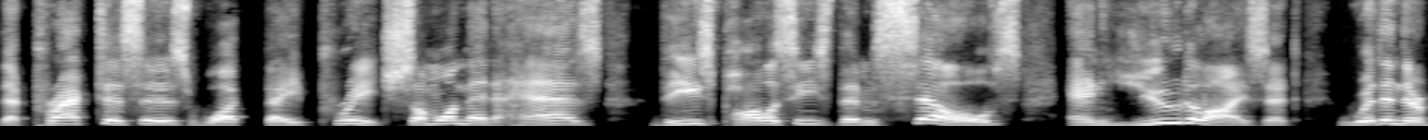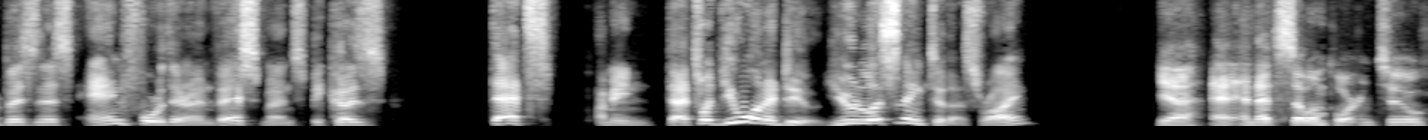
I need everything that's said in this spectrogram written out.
that practices what they preach, someone that has these policies themselves and utilize it within their business and for their investments because that's I mean, that's what you want to do. You're listening to this, right? Yeah, and, and that's so important too.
